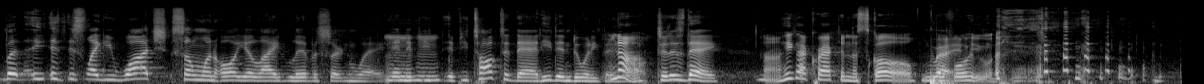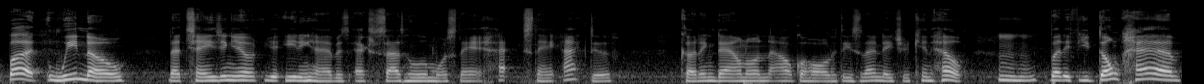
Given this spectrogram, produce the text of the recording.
But it's like you watch someone all your life live a certain way, and if you mm-hmm. if you talk to dad, he didn't do anything. No. wrong. to this day. no, he got cracked in the skull Right. before he was. But we know that changing your, your eating habits, exercising a little more, staying ha- staying active, cutting down on alcohol and things of that nature can help. hmm But if you don't have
